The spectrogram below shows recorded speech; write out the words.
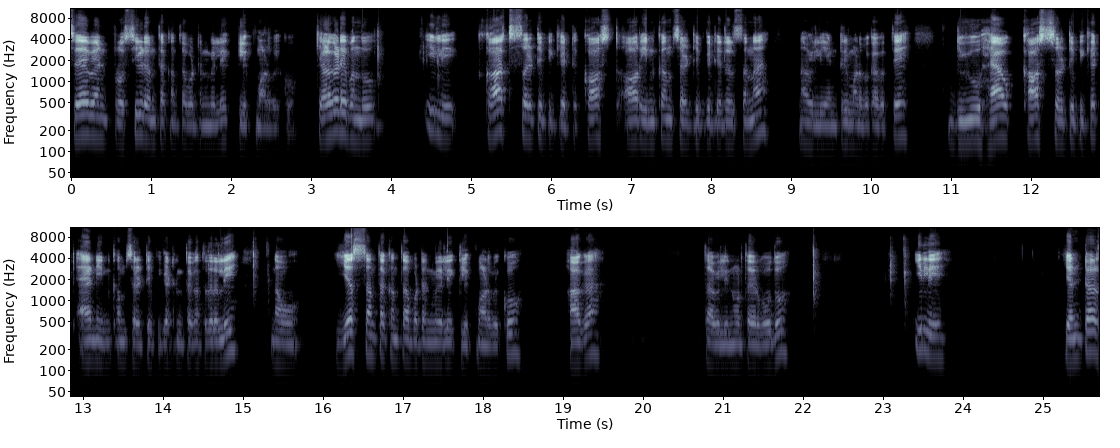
ಸೇವ್ ಆ್ಯಂಡ್ ಪ್ರೊಸೀಡ್ ಅಂತಕ್ಕಂಥ ಬಟನ್ ಮೇಲೆ ಕ್ಲಿಕ್ ಮಾಡಬೇಕು. ಕೆಳಗಡೆ ಬಂದು ಇಲ್ಲಿ caste certificate caste or income certificate ಡೀಟೇಲ್ಸನ್ನು ನಾವಿಲ್ಲಿ ಎಂಟ್ರಿ ಮಾಡಬೇಕಾಗುತ್ತೆ. Do you have caste certificate and income certificate ಅಂತಕ್ಕಂಥದ್ರಲ್ಲಿ ನಾವು ಎಸ್ ಅಂತಕ್ಕಂಥ ಬಟನ್ ಮೇಲೆ ಕ್ಲಿಕ್ ಮಾಡಬೇಕು. ಆಗ ತಾವಿಲ್ಲಿ ನೋಡ್ತಾ ಇರ್ಬೋದು. ಇಲ್ಲಿ ಎಂಟರ್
